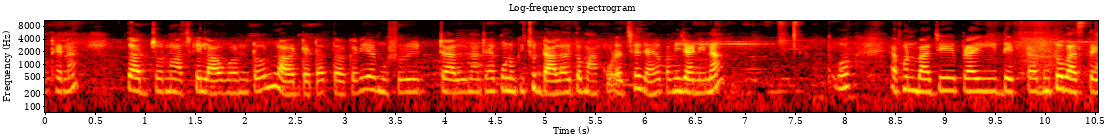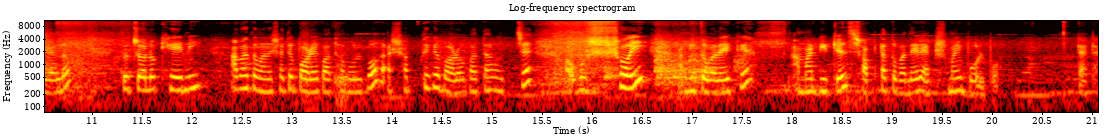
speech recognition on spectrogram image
ওঠে না। তার জন্য আজকে লাউ ঘন্ট লাউ ডাটার তরকারি আর মুসুরির ডাল না হোক কোনো কিছু ডাল হয়তো মা করেছে, যাই হোক আমি জানি না। তো এখন বাজে প্রায় দেড়টা, দুটো বাজতে গেল। তো চলো খেয়ে নিই আবার তোমাদের সাথে পরে কথা বলব। আর সব থেকে বড়ো কথা হচ্ছে, অবশ্যই আমি তোমাদেরকে, আমার ডিটেলস সবটা তোমাদের একসময় বলব। টাটা।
